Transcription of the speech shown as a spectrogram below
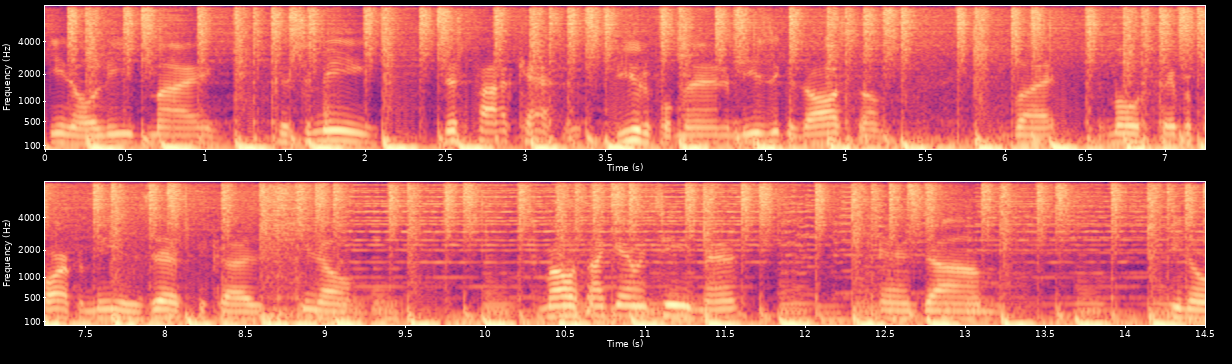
you know, leave my, because to me, this podcast is beautiful, man. The music is awesome. But the most favorite part for me is this because, you know, tomorrow's not guaranteed, man. And, um, you know,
